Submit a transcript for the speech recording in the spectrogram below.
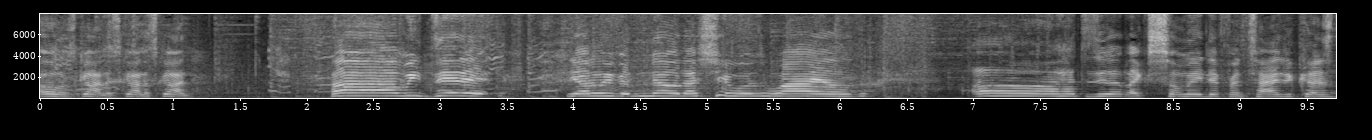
Oh, it's gone, it's gone, it's gone. Ah, we did it. Y'all don't even know that shit was wild. I had to do that like so many different times because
